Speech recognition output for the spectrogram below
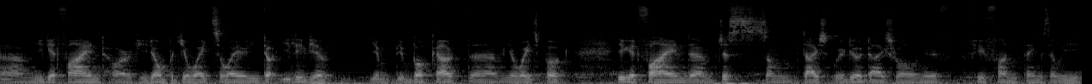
um, you get fined, or if you don't put your weights away, or you don't you leave your your, your book out, um, your weights book, you get fined. Um, just some dice. We do a dice roll, and have a few fun things that we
